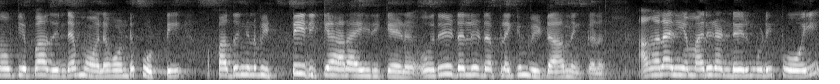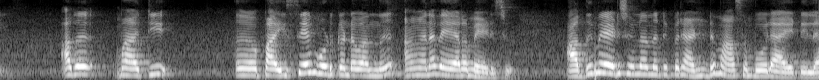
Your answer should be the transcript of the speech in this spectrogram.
നോക്കിയപ്പോൾ അതിന്റെ മോനെ കൊണ്ട് പൊട്ടി. അപ്പം അതിങ്ങനെ വിട്ടിരിക്കാറായിരിക്കുകയാണ് ഒരു ഇടലിടപ്പോഴേക്കും വിടാൻ നിൽക്കണം. അങ്ങനെ അനിയന്മാർ രണ്ടുപേരും കൂടി പോയി. അത് മാറ്റി പൈസയും കൊടുക്കേണ്ട വന്ന് അങ്ങനെ വേറെ മേടിച്ചു. അത് മേടിച്ചുകൊണ്ട് വന്നിട്ട് ഇപ്പോൾ രണ്ട് മാസം പോലും ആയിട്ടില്ല.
